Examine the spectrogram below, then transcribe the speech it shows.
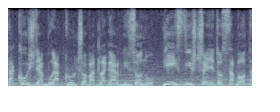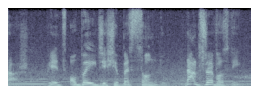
Ta kuźnia była kluczowa dla garnizonu. Jej zniszczenie to sabotaż. Więc obejdzie się bez sądu. Na drzewo z nim.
